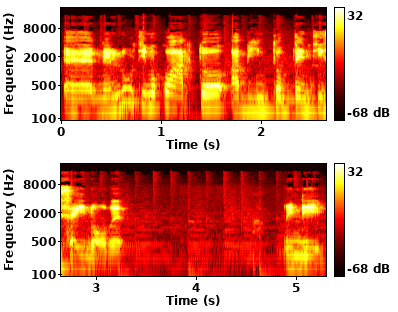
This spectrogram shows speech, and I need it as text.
eh, nell'ultimo quarto ha vinto 26-9. Quindi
